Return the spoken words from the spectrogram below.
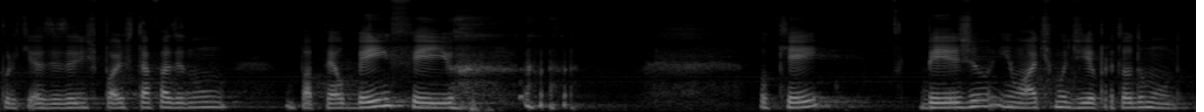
porque às vezes a gente pode estar fazendo um, um papel bem feio. ok? Beijo e um ótimo dia para todo mundo.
